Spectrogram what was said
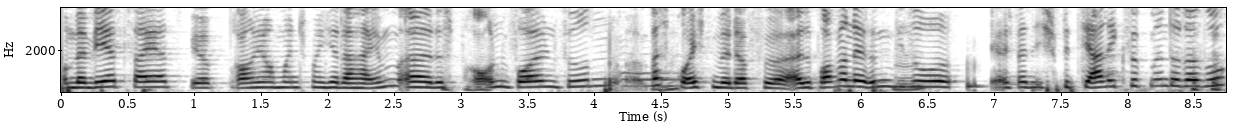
Und wenn wir zwei jetzt, wir brauen ja auch manchmal hier daheim, äh, das brauen wollen würden, was mhm. bräuchten wir dafür? Also braucht man da irgendwie mhm. so, ja, ich weiß nicht, Spezialequipment oder so?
